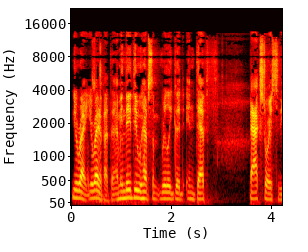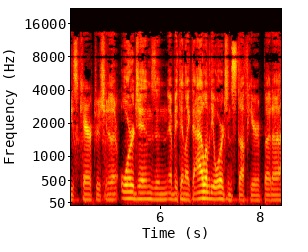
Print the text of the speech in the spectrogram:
You're right. You're right about that. I mean, they do have some really good in-depth backstories to these characters. You know, their origins and everything like that. I love the origin stuff here, but uh,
